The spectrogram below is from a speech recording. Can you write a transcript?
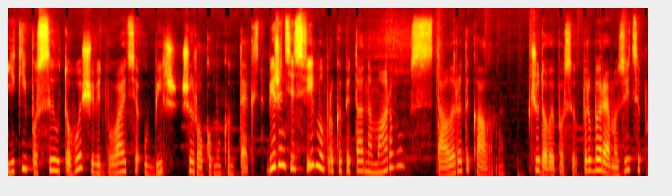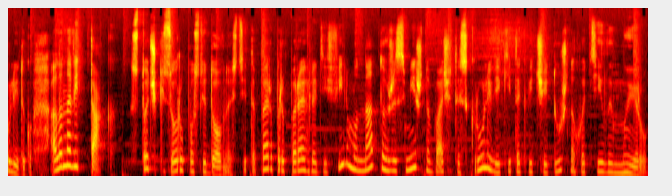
який посил того, що відбувається у більш широкому контексті? Біженці з фільму про капітана Марвел стали радикалами. Чудовий посил. Приберемо звідси політику. Але навіть так, з точки зору послідовності, тепер при перегляді фільму надто вже смішно бачити скрулів, які так відчайдушно хотіли миру,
